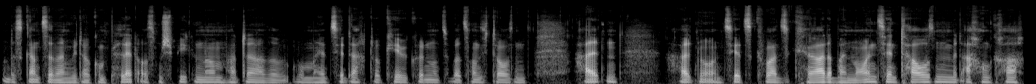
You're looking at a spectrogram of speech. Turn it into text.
und das Ganze dann wieder komplett aus dem Spiel genommen hatte, also wo man jetzt hier dachte, okay, wir können uns über 20.000 halten, halten wir uns jetzt quasi gerade bei 19.000 mit Ach und Krach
